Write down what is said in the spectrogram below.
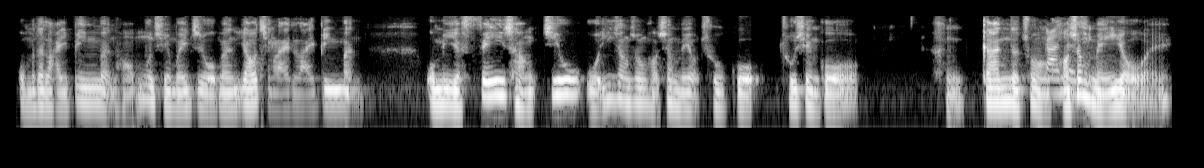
我们的来宾们哈，目前为止我们邀请来的来宾们，我们也非常几乎我印象中好像没有出过出现过。很干的状，好像没有哎。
